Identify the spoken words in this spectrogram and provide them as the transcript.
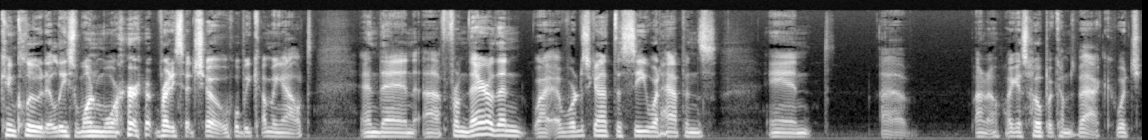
conclude at least one more Ready Set Show will be coming out, and then uh, from there, then we're just gonna have to see what happens, and uh, I don't know. I guess hope it comes back, which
